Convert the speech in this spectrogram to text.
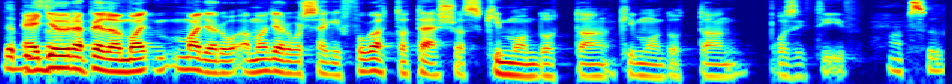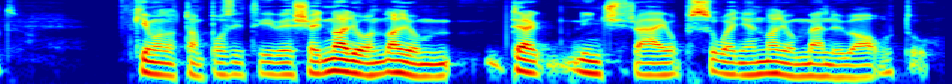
de egyelőre például a, magyar, a magyarországi fogadtatás az kimondottan, kimondottan pozitív. Abszolút kimondottan pozitív, és egy nagyon-nagyon, tényleg nincs rá jobb szó, egy ilyen nagyon menő autó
